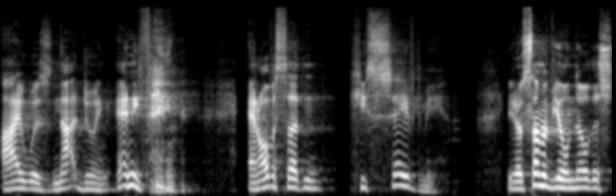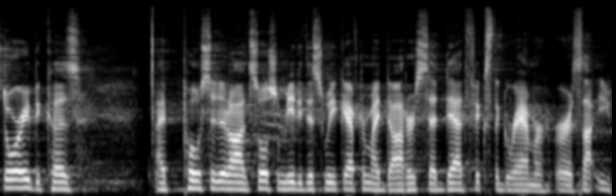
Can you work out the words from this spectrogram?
I was not doing anything and all of a sudden he saved me. You know, some of you will know this story because I posted it on social media this week after my daughter said, Dad, fix the grammar, or it's not you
